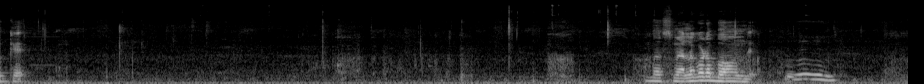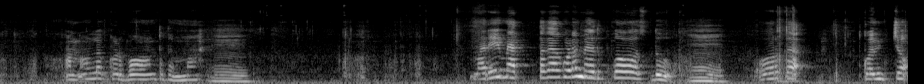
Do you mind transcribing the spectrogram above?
ఓకే. స్మెల్ కూడా బాగుంది. ఉమ్. అన్నంలో కూడా బాగుంటుందమ్మా మ్మ్. మరీ మెత్తగా కూడా మెదుపుకోవద్దు. ఊరక కొంచెం.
